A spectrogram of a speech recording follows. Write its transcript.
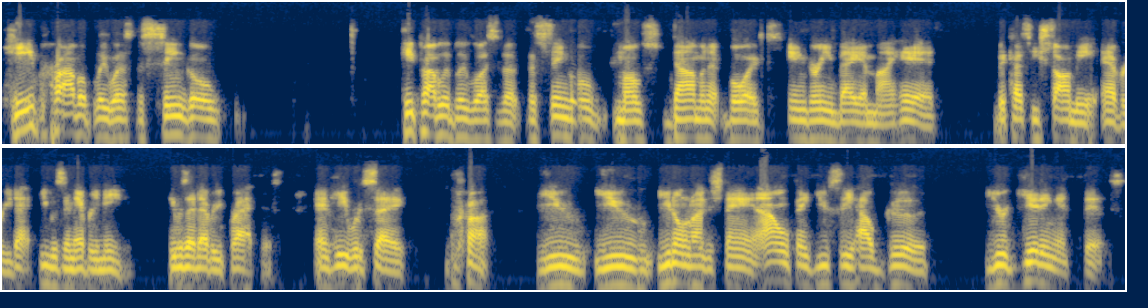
he probably was the single. He probably was the the single most dominant voice in Green Bay in my head because he saw me every day. He was in every meeting. He was at every practice, and he would say, "Bruh, you you you don't understand. I don't think you see how good you're getting at this.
